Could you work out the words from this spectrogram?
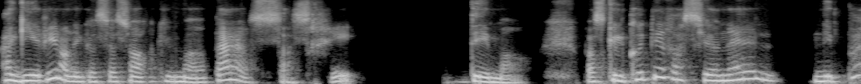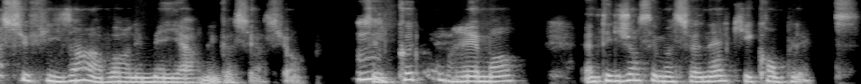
aguerries en négociation argumentaire, ça serait dément. Parce que le côté rationnel n'est pas suffisant à avoir les meilleures négociations. C'est le côté vraiment intelligence émotionnelle qui est complète.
